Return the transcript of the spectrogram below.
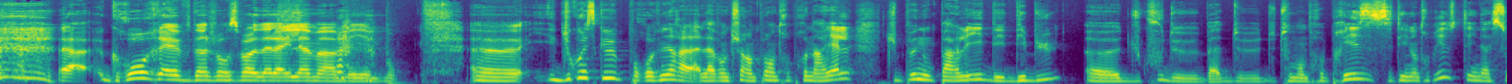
gros rêve d'un jour sur le Dalai Lama, mais bon. du coup, est-ce que pour revenir à l'aventure un peu entrepreneuriale, tu peux nous parler des débuts euh, du coup de, bah, de, ton entreprise. C'était une entreprise ou c'était une asso?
